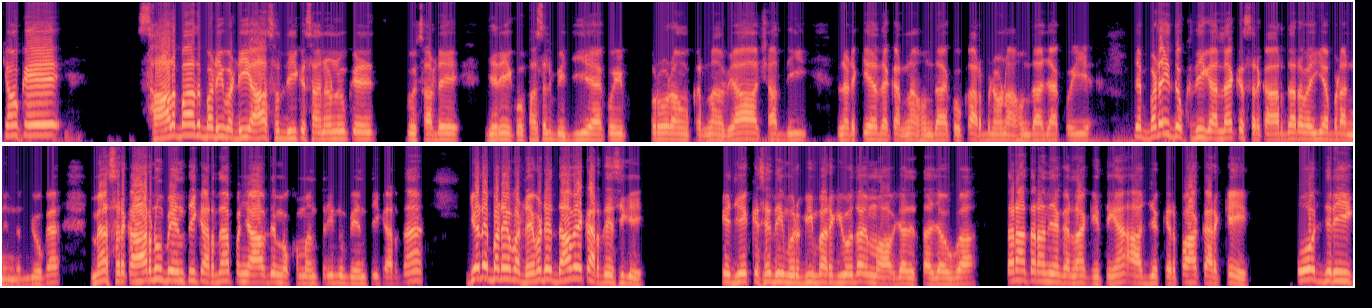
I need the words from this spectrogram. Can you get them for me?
ਕਿਉਂਕਿ ਸਾਲ ਬਾਅਦ ਬੜੀ ਵੱਡੀ ਆਸ ਹੁੰਦੀ ਕਿਸਾਨਾਂ ਨੂੰ ਕਿ ਕੋਈ ਸਾਡੇ ਜਿਹੜੀ ਕੋਈ ਫਸਲ ਬੀਜੀ ਹੈ, ਕੋਈ ਪ੍ਰੋਗਰਾਮ ਕਰਨਾ, ਵਿਆਹ, ਸ਼ਾਦੀ, ਲੜਕੀਆਂ ਦਾ ਕਰਨਾ ਹੁੰਦਾ, ਕੋਈ ਘਰ ਬਣਾਉਣਾ ਹੁੰਦਾ ਜਾਂ ਕੋਈ ਤੇ ਬੜੇ ਹੀ ਦੁੱਖ ਦੀ ਗੱਲ ਹੈ ਕਿ ਸਰਕਾਰ ਦਾ ਰਵੱਈਆ ਬੜਾ ਨਿੰਦਣਯੋਗ ਹੈ। ਮੈਂ ਸਰਕਾਰ ਨੂੰ ਬੇਨਤੀ ਕਰਦਾ, ਪੰਜਾਬ ਦੇ ਮੁੱਖ ਮੰਤਰੀ ਨੂੰ ਬੇਨਤੀ ਕਰਦਾ, ਜਿਹੜੇ ਬੜੇ ਵੱਡੇ ਵੱਡੇ ਦਾਅਵੇ ਕਰਦੇ ਸੀਗੇ ਕਿ ਜੇ ਕਿਸੇ ਦੀ ਮੁਰਗੀ ਮਰ ਗਈ ਉਹਦਾ ਮੁਆਵਜ਼ਾ ਦਿੱਤਾ ਜਾਊਗਾ। ਤਰ੍ਹਾਂ ਤਰ੍ਹਾਂ ਦੀਆਂ ਗੱਲਾਂ ਕੀਤੀਆਂ। ਅੱਜ ਕਿਰਪਾ ਕਰਕੇ ਉਹ ਜਿਹੜੀ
